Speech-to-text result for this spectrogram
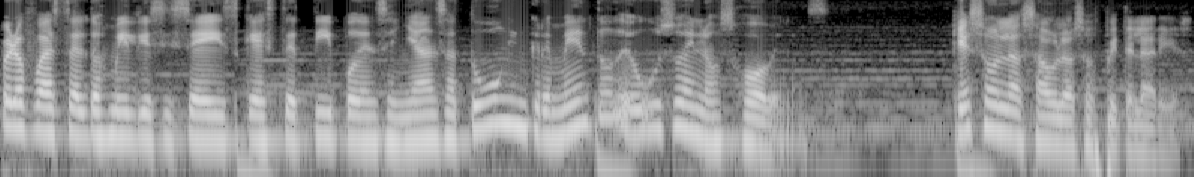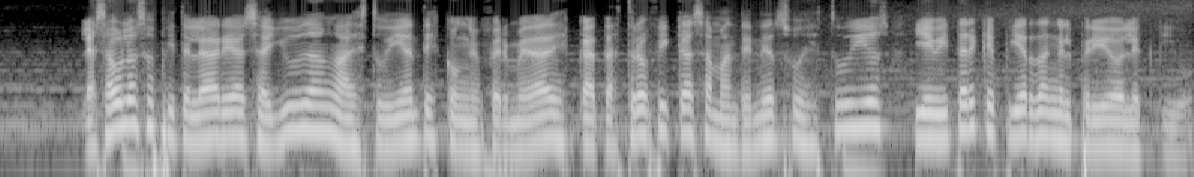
pero fue hasta el 2016 que este tipo de enseñanza tuvo un incremento de uso en los jóvenes. ¿Qué son las aulas hospitalarias? Las aulas hospitalarias ayudan a estudiantes con enfermedades catastróficas a mantener sus estudios y evitar que pierdan el periodo lectivo.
